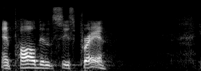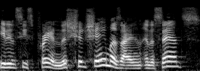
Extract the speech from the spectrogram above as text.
And Paul didn't cease praying. He didn't cease praying. This should shame us, in a sense.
